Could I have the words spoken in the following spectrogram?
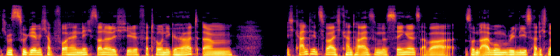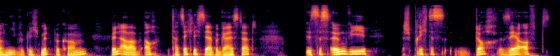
ich muss zugeben, ich habe vorher nicht sonderlich viel Fair Tony gehört. Ähm, ich kannte ihn zwar, ich kannte einzelne Singles, aber so ein Album-Release hatte ich noch nie wirklich mitbekommen. Bin aber auch tatsächlich sehr begeistert. Ist es irgendwie, spricht es doch sehr oft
